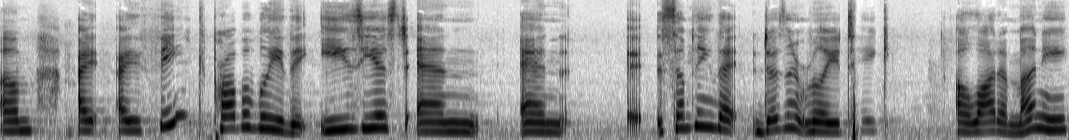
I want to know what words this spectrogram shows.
Um, I, I think probably the easiest and and uh, something that doesn't really take a lot of money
